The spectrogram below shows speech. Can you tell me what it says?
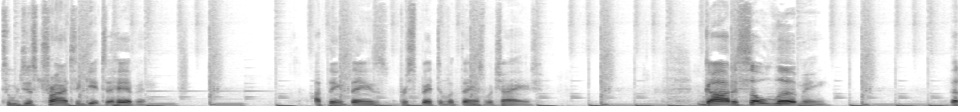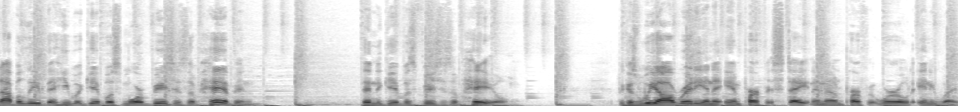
to just trying to get to heaven? I think things, perspective of things will change. God is so loving that I believe that He would give us more visions of heaven than to give us visions of hell. Because we already in an imperfect state and an imperfect world anyway.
